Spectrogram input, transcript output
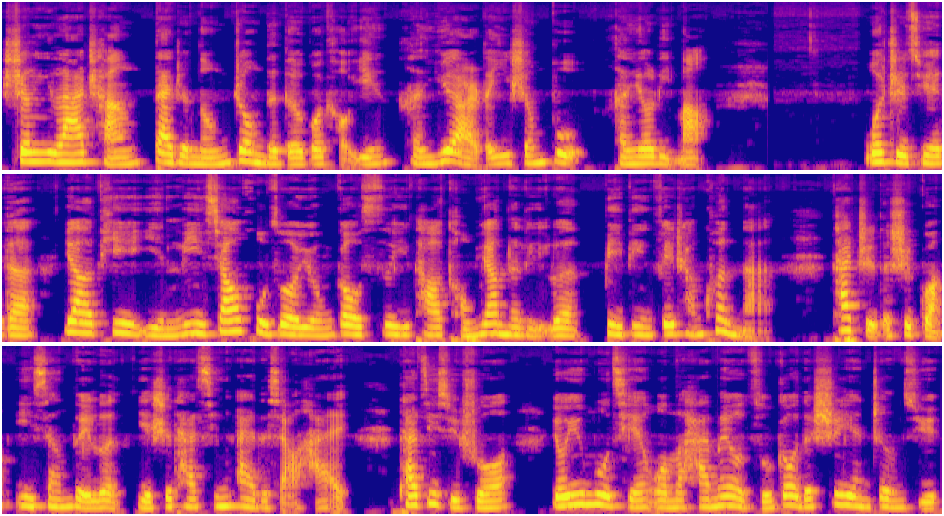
声音拉长，带着浓重的德国口音，很悦耳的一声“不”，很有礼貌。我只觉得要替引力相互作用构思一套同样的理论，必定非常困难。他指的是广义相对论，也是他心爱的小孩。他继续说：“由于目前我们还没有足够的试验证据，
